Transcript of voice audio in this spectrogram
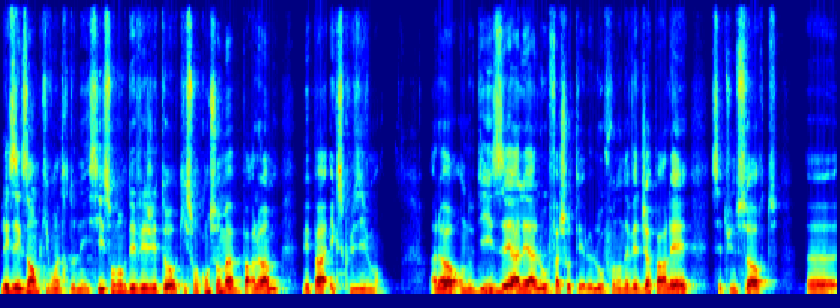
Les exemples qui vont être donnés ici sont donc des végétaux qui sont consommables par l'homme, mais pas exclusivement. Alors, on nous dit Zé aller à louf achoté. Le louf, on en avait déjà parlé, c'est une sorte euh,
